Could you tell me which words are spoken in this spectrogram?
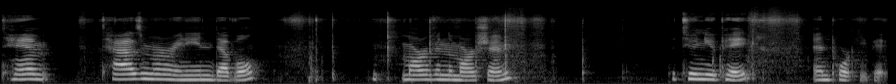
Tam Tasmanian Devil, Marvin the Martian, Petunia Pig, and Porky Pig.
